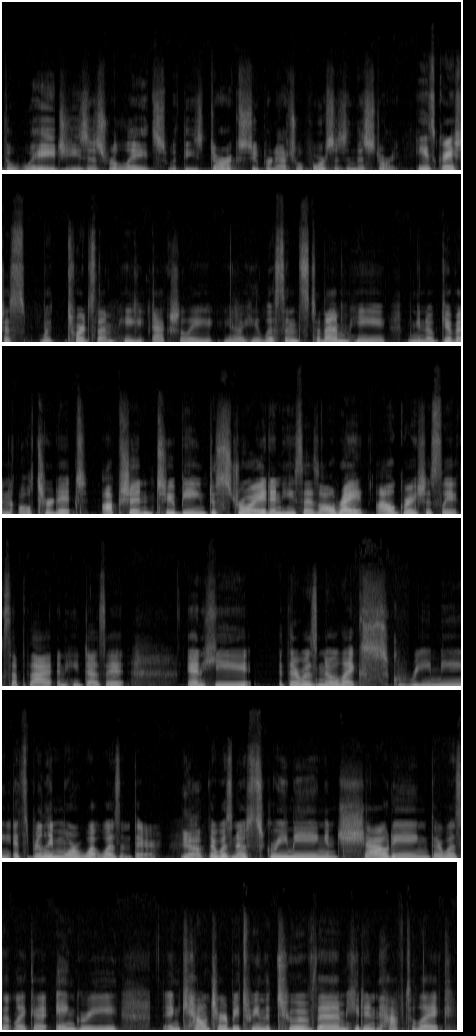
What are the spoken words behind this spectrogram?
the way Jesus relates with these dark supernatural forces in this story. He's gracious with, towards them. He actually, you know, he listens to them. He, you know, give an alternate option to being destroyed and he says, "All right, I'll graciously accept that." And he does it. And he there was no like screaming. It's really more what wasn't there. Yeah. There was no screaming and shouting. There wasn't like an angry encounter between the two of them. He didn't have to like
